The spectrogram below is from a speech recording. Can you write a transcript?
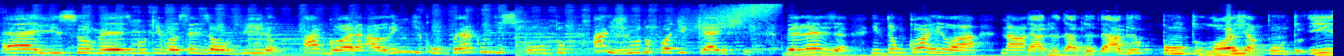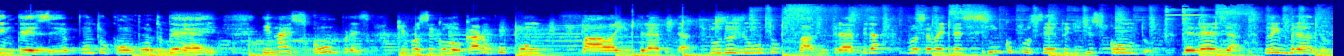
É isso mesmo que vocês ouviram. Agora, além de comprar com desconto, ajuda o podcast. Beleza? Então corre lá na www.loja.intz.com.br e nas compras que você colocar o cupom Fala Intrépida, tudo junto, Fala Intrépida, você vai ter 5% de desconto. Beleza? Lembrando,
